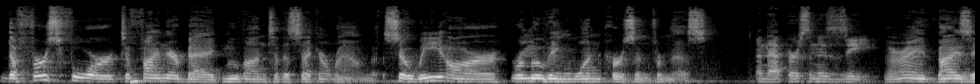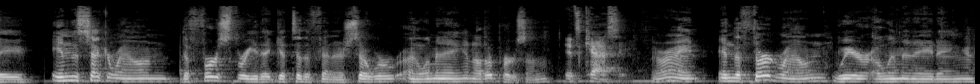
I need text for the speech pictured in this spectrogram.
The first four to find their bag move on to the second round. So we are removing one person from this. And that person is Z. All right, bye Z. In the second round, the first three that get to the finish, so we're eliminating another person. It's Cassie. All right. In the third round, we're eliminating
